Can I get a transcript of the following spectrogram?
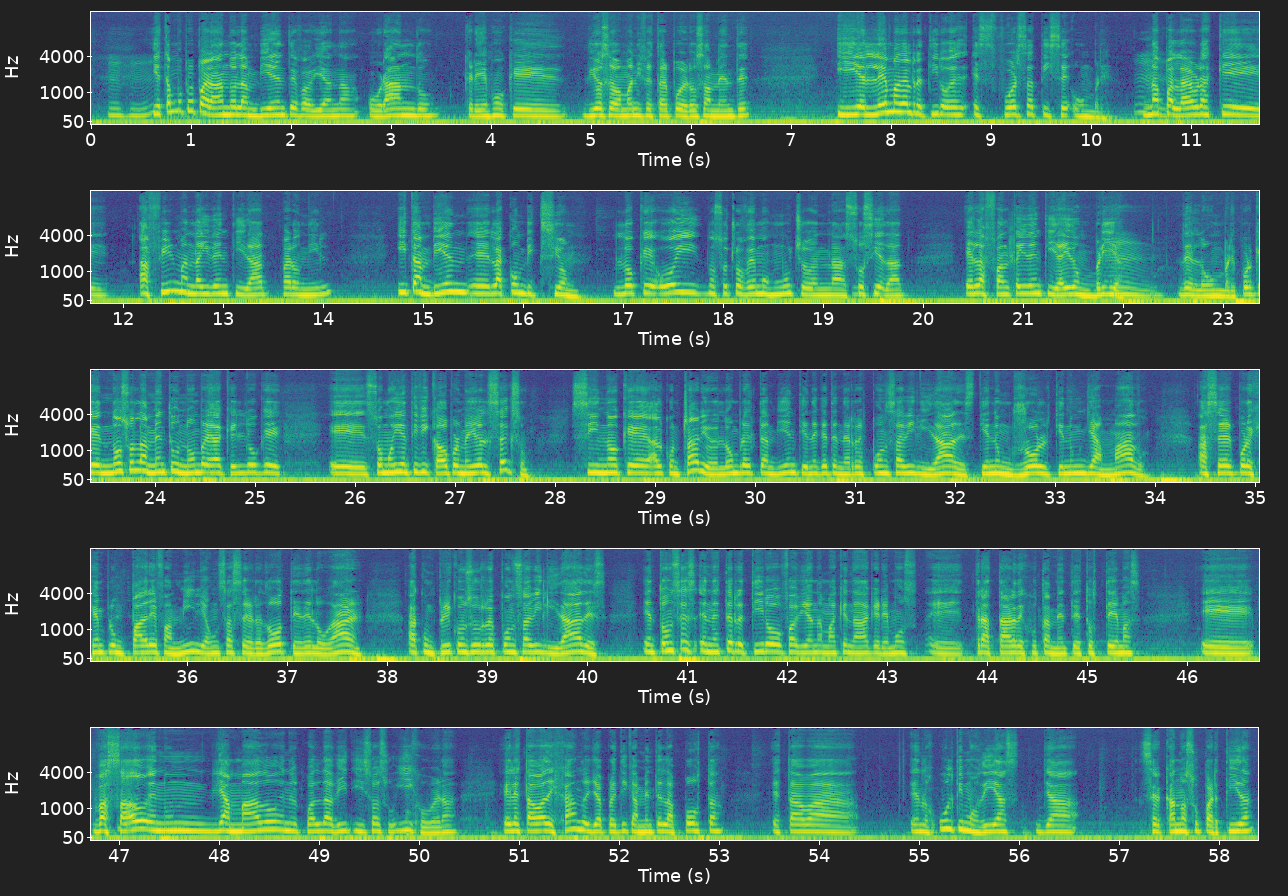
Y estamos preparando el ambiente, Fabiana, orando. Creemos que Dios se va a manifestar poderosamente. Y el lema del retiro es esfuérzate y sé hombre. Una palabra que afirman la identidad varonil y también eh, la convicción. Lo que hoy nosotros vemos mucho en la sociedad es la falta de identidad y de hombría mm. del hombre. Porque no solamente un hombre es aquello que eh, somos identificados por medio del sexo, sino que al contrario, el hombre también tiene que tener responsabilidades, tiene un rol, tiene un llamado a ser, por ejemplo, un padre de familia, un sacerdote del hogar, a cumplir con sus responsabilidades. Entonces, en este retiro, Fabiana, más que nada queremos eh, tratar de justamente estos temas eh, basado en un llamado en el cual David hizo a su hijo, ¿verdad? Él estaba dejando ya prácticamente la posta, estaba en los últimos días ya cercano a su partida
